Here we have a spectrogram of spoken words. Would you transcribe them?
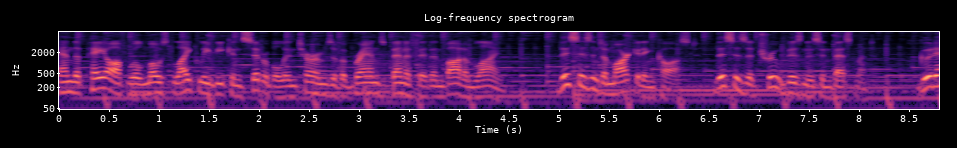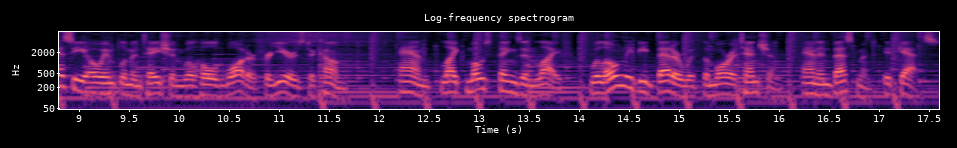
and the payoff will most likely be considerable in terms of a brand's benefit and bottom line. This isn't a marketing cost, this is a true business investment. Good SEO implementation will hold water for years to come. And, like most things in life, will only be better with the more attention and investment it gets.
